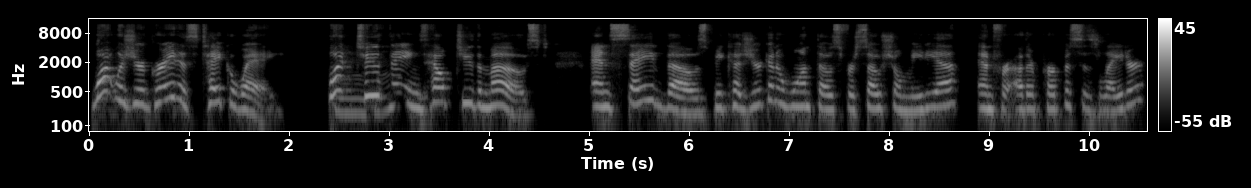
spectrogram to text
what was your greatest takeaway? What two Mhm. things helped you the most? And save those because you're going to want those for social media and for other purposes later.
